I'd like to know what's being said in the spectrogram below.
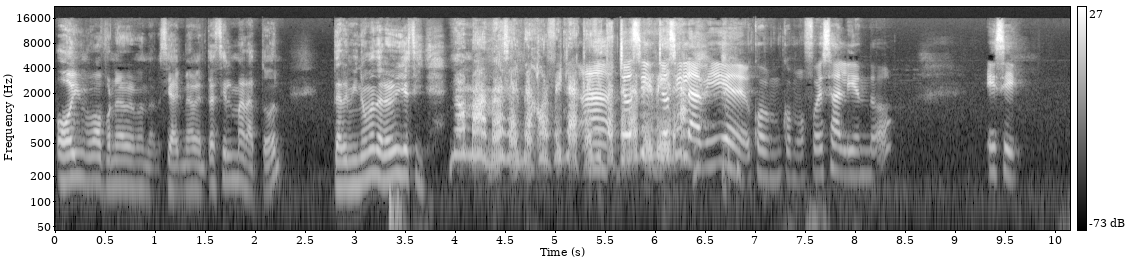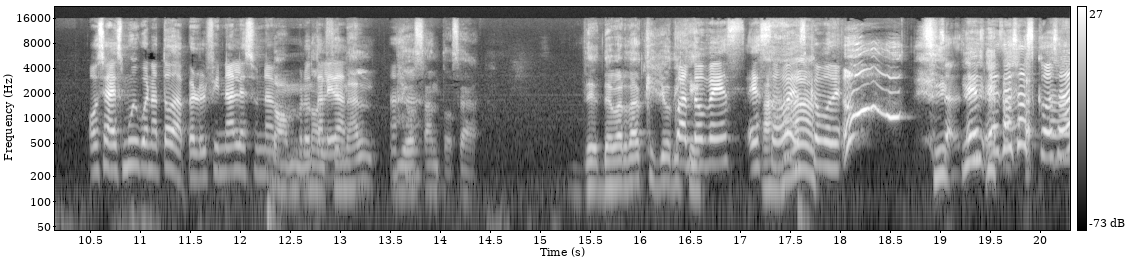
Hoy me voy a poner a ver Mandalorian. Sí, me aventé así el maratón. Terminó Mandalorian y así, no mames, el mejor final que Ah, visto en yo sí, yo vida". sí la vi eh, com- como fue saliendo. Y sí. O sea, es muy buena toda, pero el final es una No, no, al brutalidad. final, Ajá. Dios santo, o sea, de, de verdad que yo dije. Cuando ves eso, Ajá. es como de. ¡oh! Sí, Es, es de esas cosas,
